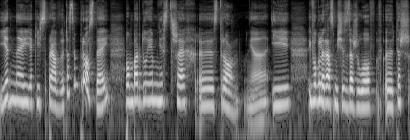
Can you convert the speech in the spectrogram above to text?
jednej jakiejś sprawy, czasem prostej, bombarduje mnie z trzech y, stron, nie? I, I w ogóle raz mi się zdarzyło y, też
